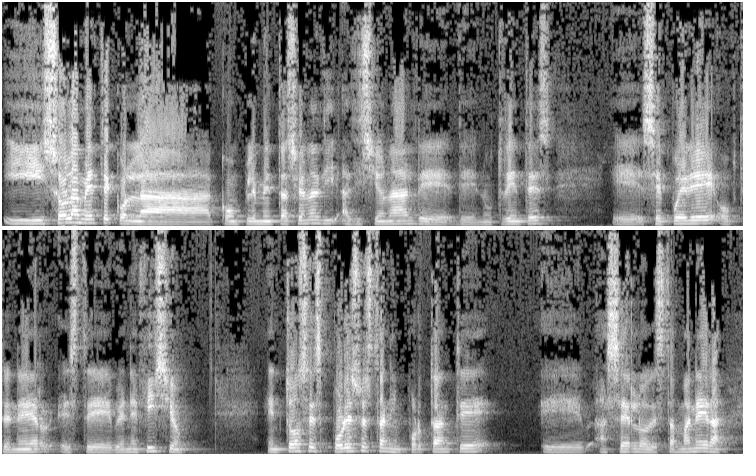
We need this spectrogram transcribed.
Y solamente con la complementación adicional de, de nutrientes eh, se puede obtener este beneficio. Entonces, por eso es tan importante eh, hacerlo de esta manera.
